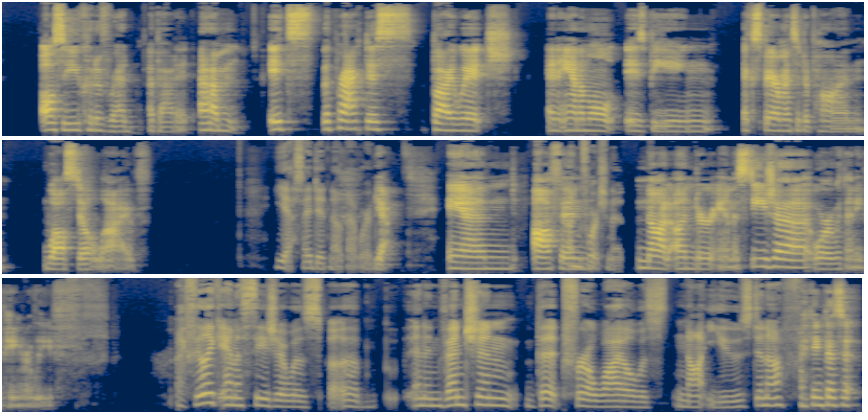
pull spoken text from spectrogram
also, you could have read about it. Um, it's the practice by which an animal is being experimented upon while still alive. Yes, I did know that word. Yeah. And often Unfortunate. not under anesthesia or with any pain relief. I feel like anesthesia was uh, an invention that for a while was not used enough. I think that's a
